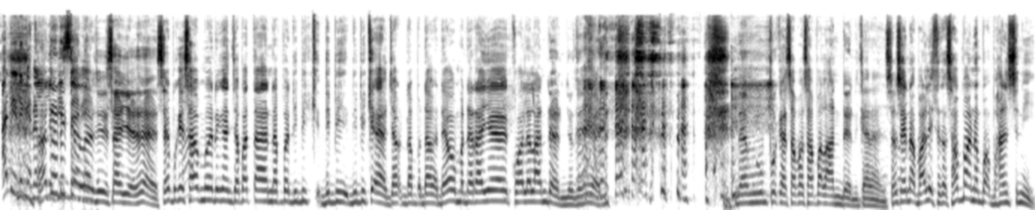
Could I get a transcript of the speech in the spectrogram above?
Kan? Ada dekat dalam Ada dekat ni. dalam diri saya kan? Saya bekerjasama dengan jabatan apa di, B- di, B- di BKL Ja- Da- Da- Dewan Bandaraya Kuala London contohnya kan dan mengumpulkan sampah-sampah London kan so saya nak balik saya tak sabar nak buat bahan seni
